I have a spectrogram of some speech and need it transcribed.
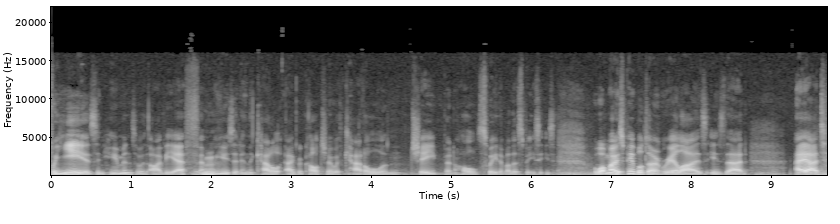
for years in humans with IVF, and we mm. use it in the cattle agriculture with cattle and sheep and a whole suite of other species. But what most people don't realise is that ART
